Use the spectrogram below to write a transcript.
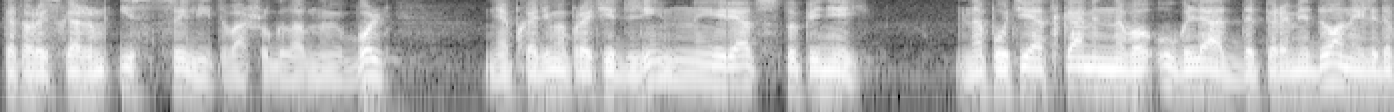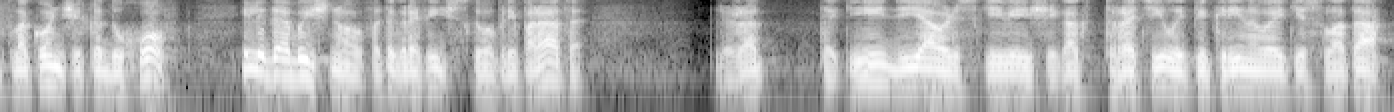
который, скажем, исцелит вашу головную боль, необходимо пройти длинный ряд ступеней. На пути от каменного угля до пирамидона или до флакончика духов, или до обычного фотографического препарата лежат такие дьявольские вещи, как тротил и пикриновая кислота,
